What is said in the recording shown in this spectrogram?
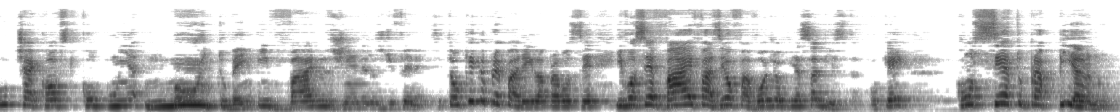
o Tchaikovsky compunha muito bem em vários gêneros diferentes. Então, o que, eu preparei lá para você? E você vai fazer o favor de ouvir essa lista, ok? Concerto para piano.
